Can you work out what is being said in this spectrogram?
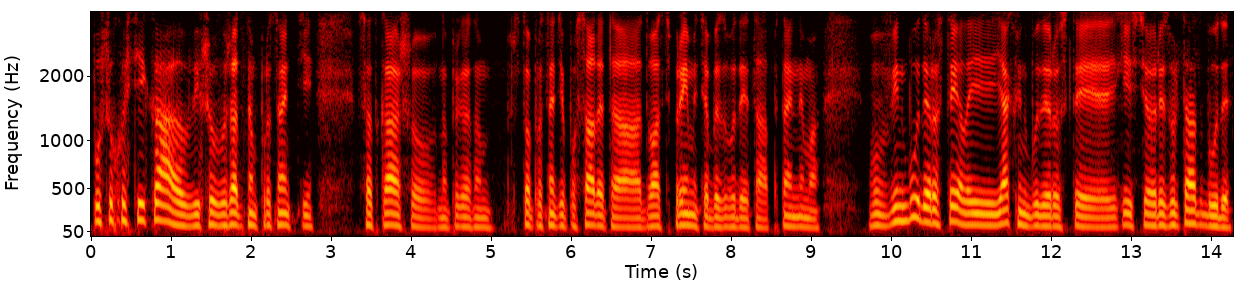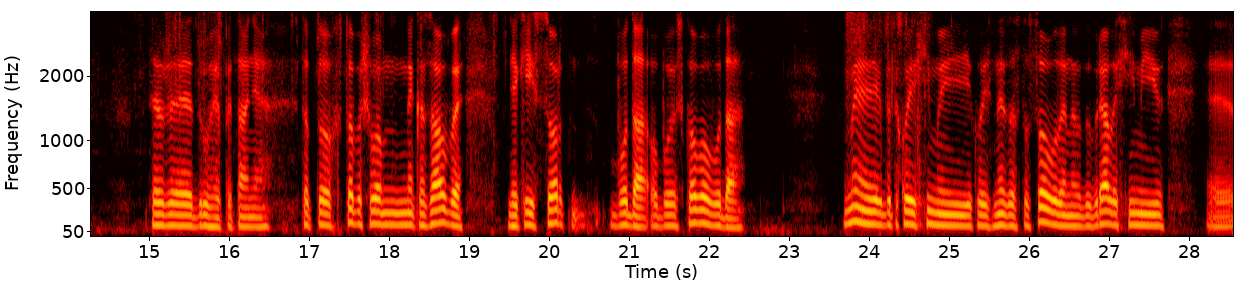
посухостійка, якщо вважати там проценті садка, що, наприклад, там 100% посадити, а 20 прийметься без води, та питань нема. Він буде рости, але як він буде рости, який з цього результат буде, це вже друге питання. Тобто, хто би що вам не казав би, який сорт, вода, обов'язково вода. Ми якби такої хімії якоїсь не застосовували, не одобряли хімію. Е,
